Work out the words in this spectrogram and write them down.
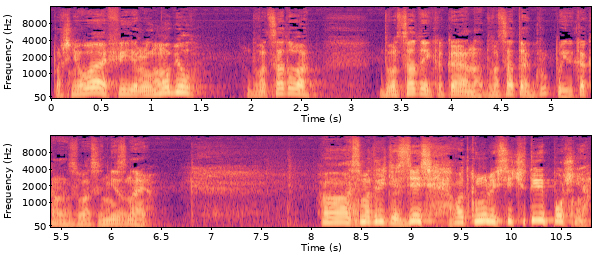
Поршневая Federal Mobile 20 20 какая она? 20 группа или как она называется? Не знаю. А, смотрите, здесь воткнули все четыре поршня.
